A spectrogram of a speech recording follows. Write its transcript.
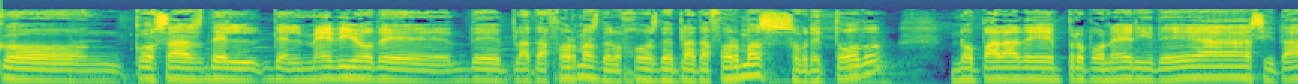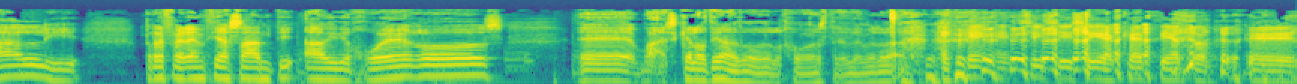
con cosas del, del medio de, de plataformas, de los juegos de plataformas, sobre todo. No para de proponer ideas y tal, y referencias a, anti- a videojuegos. Eh, es que lo tiene todo el juego este, de verdad. Es que, eh, sí, sí, sí, es que es cierto. Eh,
